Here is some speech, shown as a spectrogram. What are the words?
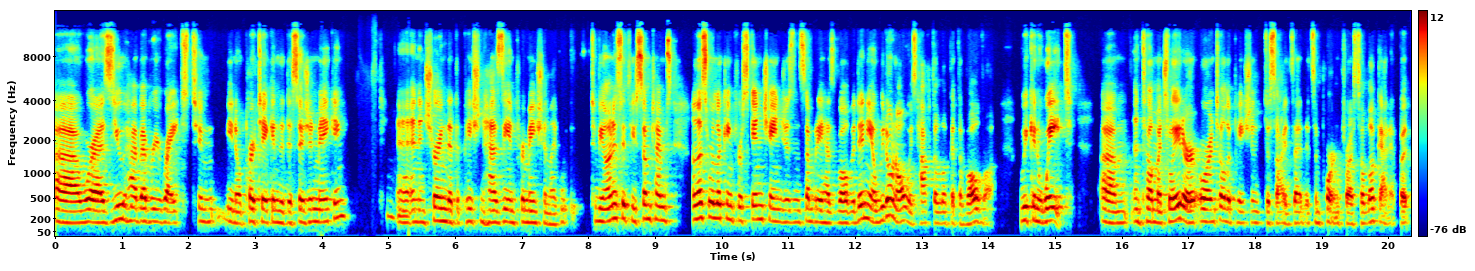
uh, whereas you have every right to you know partake in the decision making mm-hmm. and, and ensuring that the patient has the information like to be honest with you, sometimes, unless we're looking for skin changes and somebody has vulvodynia, we don't always have to look at the vulva. We can wait um, until much later or until the patient decides that it's important for us to look at it. But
